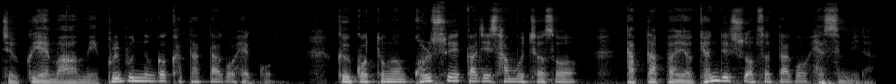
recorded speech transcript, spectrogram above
즉 그의 마음이 불붙는 것 같았다고 했고 그 고통은 골수에까지 사무쳐서 답답하여 견딜 수 없었다고 했습니다.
